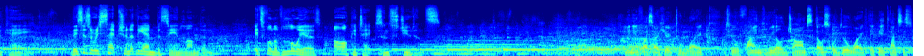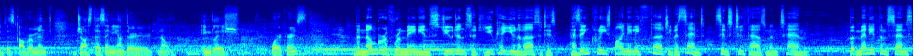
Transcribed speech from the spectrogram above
UK. This is a reception at the embassy in London. It's full of lawyers, architects, and students. Many of us are here to work, to find real jobs. Those who do work, they pay taxes to this government, just as any other, you know, English workers. The number of Romanian students at UK universities has increased by nearly 30% since 2010. But many of them sense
